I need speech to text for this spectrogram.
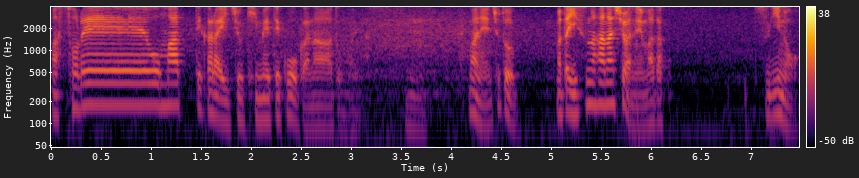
まあそれを待ってから一応決めてこうかなと思います。うん。まあね、ちょっと、また椅子の話はね、また次の、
